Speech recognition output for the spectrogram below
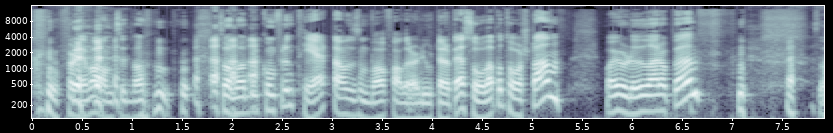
For det var hans vann. Så han hadde konfrontert. Da, liksom, Hva fader har du gjort der oppe? Jeg så deg på torsdagen! Hva gjorde du der oppe? Så,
